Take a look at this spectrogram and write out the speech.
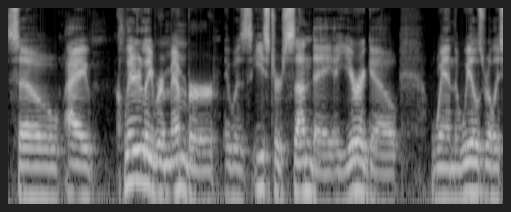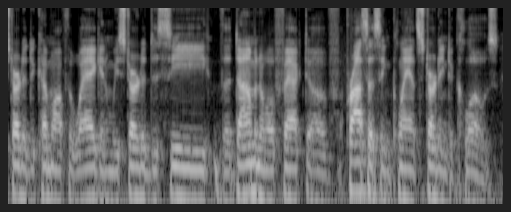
So I clearly remember it was Easter Sunday a year ago when the wheels really started to come off the wagon. We started to see the domino effect of processing plants starting to close.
